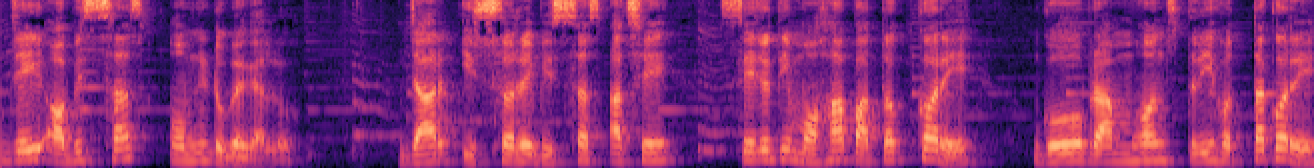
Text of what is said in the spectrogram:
যেই অবিশ্বাস অমনি ডুবে গেল। যার ঈশ্বরে বিশ্বাস আছে, সে যদি মহাপাতক করে, গো ব্রাহ্মণ স্ত্রী হত্যা করে,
